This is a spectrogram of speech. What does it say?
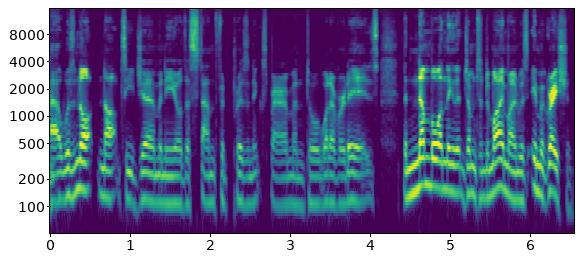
uh, was not Nazi Germany or the Stanford prison experiment or whatever it is. The number one thing that jumped into my mind was immigration.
